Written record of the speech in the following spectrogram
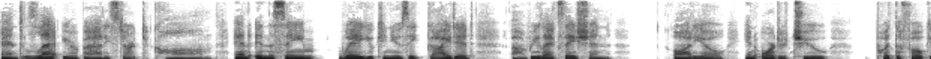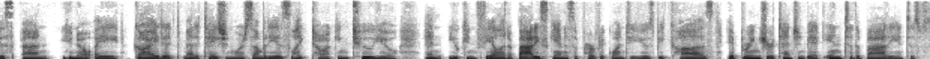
and let your body start to calm. And in the same way, you can use a guided uh, relaxation audio in order to put the focus on, you know, a guided meditation where somebody is like talking to you and you can feel it. A body scan is a perfect one to use because it brings your attention back into the body and just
